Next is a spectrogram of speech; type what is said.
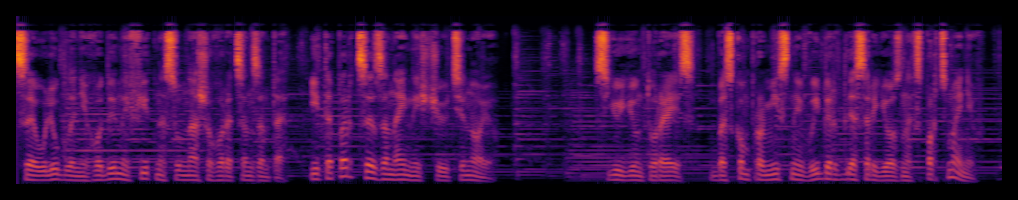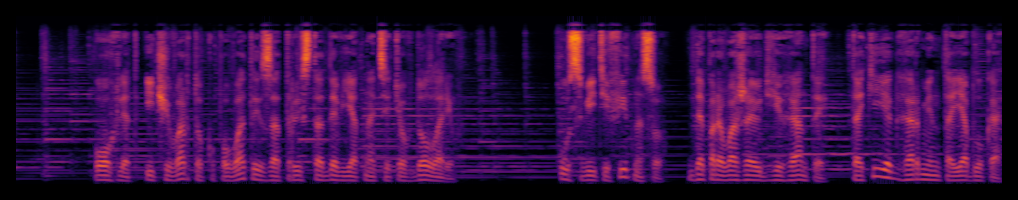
Це улюблені години фітнесу нашого рецензента, і тепер це за найнижчою ціною. Сью to Race – безкомпромісний вибір для серйозних спортсменів. Огляд і чи варто купувати за 319 доларів. У світі фітнесу, де переважають гіганти, такі як Гармін та Яблука,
